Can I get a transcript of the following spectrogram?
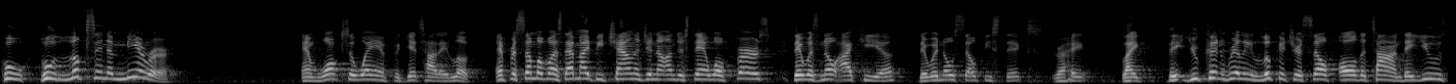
who, who looks in a mirror and walks away and forgets how they look. And for some of us, that might be challenging to understand. Well, first, there was no IKEA, there were no selfie sticks, right? Like, they, you couldn't really look at yourself all the time. They used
